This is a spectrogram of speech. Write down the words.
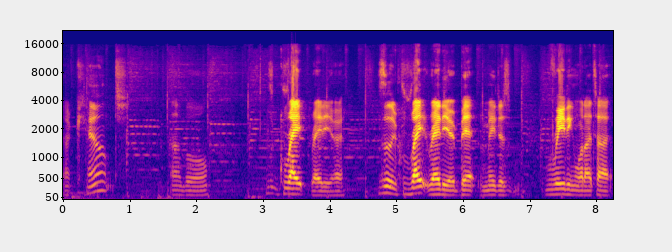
accountable. This is hmm. great radio. This is a great radio bit of me just reading what I type.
